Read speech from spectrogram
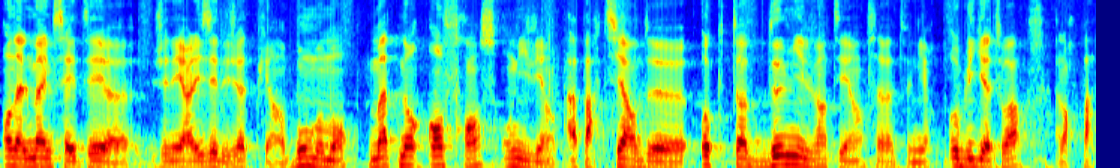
en Allemagne, ça a été euh, généralisé déjà depuis un bon moment. Maintenant, en France, on y vient. À partir de octobre 2021, ça va devenir obligatoire. Alors pas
